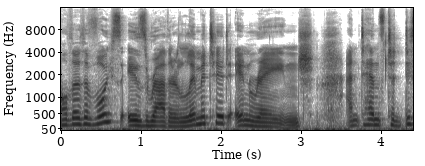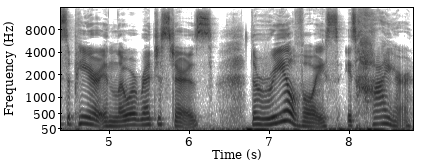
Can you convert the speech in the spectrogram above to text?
although the voice is rather limited in range and tends to disappear in lower registers, the real voice is higher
